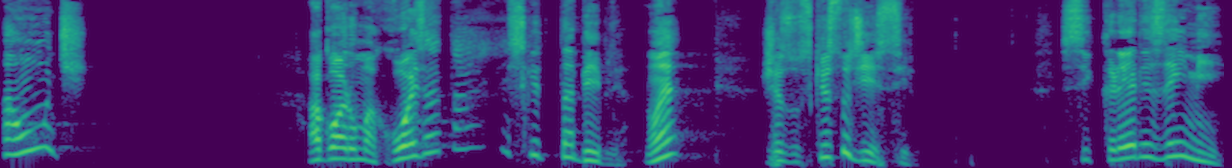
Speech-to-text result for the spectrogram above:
Aonde? Agora, uma coisa está escrito na Bíblia, não é? Jesus Cristo disse: Se creres em mim,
